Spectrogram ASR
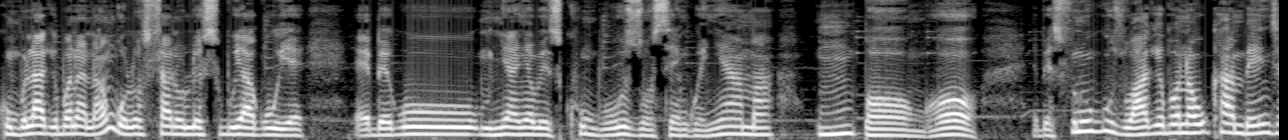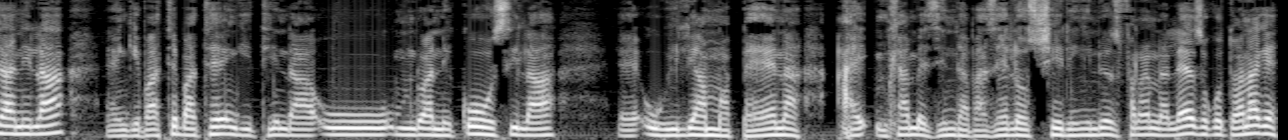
khumbula-ke bona nangolosihlanu lwesibuya kuye bekumnyanya wesikhumbuzo sengwenyama umbhongo. Besifuna ukuzwa-ke bona ukuhambe njani la ngibathe bathe ngithinda umntwana inkosi la eh, uWilliam Mabhena. Ayi mhlambe zindaba zelos shedding into ezifana nalezo kodwana ke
